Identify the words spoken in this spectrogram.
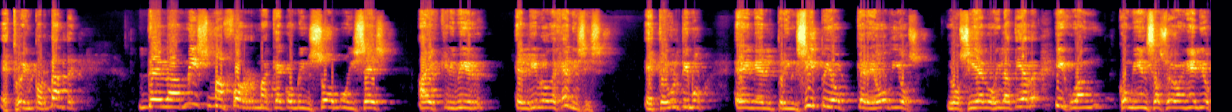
Esto es importante de la misma forma que comenzó Moisés a escribir el libro de Génesis. Este último, en el principio creó Dios los cielos y la tierra y Juan comienza su evangelio.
